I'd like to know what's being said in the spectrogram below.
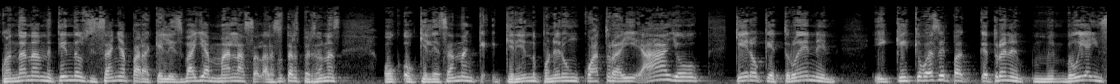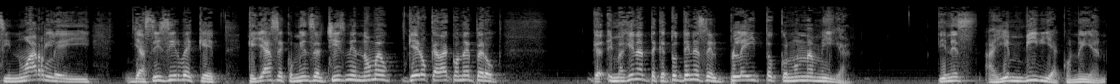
Cuando andan metiendo cizaña para que les vaya mal a, las otras personas o, que les andan queriendo poner un cuatro ahí, ah, yo quiero que truenen. ¿Y qué, voy a hacer para que truenen? Me voy a insinuarle y, así sirve que, que, ya se comienza el chisme. No me quiero quedar con él, pero imagínate que tú tienes el pleito con una amiga. Tienes ahí envidia con ella, ¿no?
